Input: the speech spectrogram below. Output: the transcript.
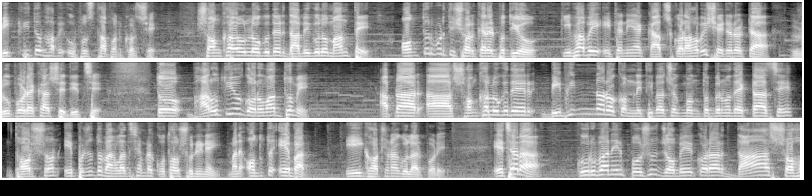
বিকৃতভাবে উপস্থাপন করছে। সংখ্যালঘুদের দাবিগুলো মানতে অন্তর্বর্তী সরকারের প্রতিও কীভাবে এটা নিয়ে কাজ করা হবে সেটারও একটা রূপরেখা সে দিচ্ছে। তো ভারতীয় গণমাধ্যমে আপনার সংখ্যালঘুদের বিভিন্ন রকম নেতিবাচক মন্তব্যের মধ্যে একটা আছে, ধর্ষণ, এ পর্যন্ত বাংলাদেশে আমরা কোথাও শুনি নাই। মানে অন্তত এবার, এই ঘটনাগুলোর পরে। এছাড়া কুরবানির পশু জবে করার দাস সহ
